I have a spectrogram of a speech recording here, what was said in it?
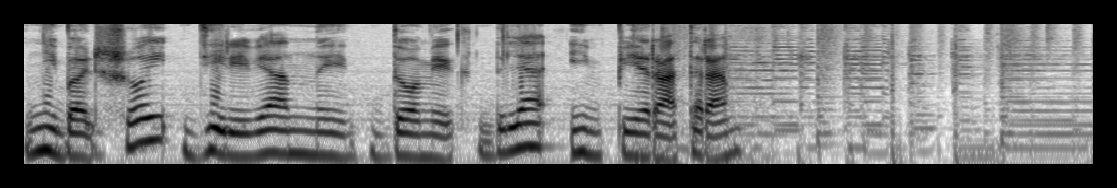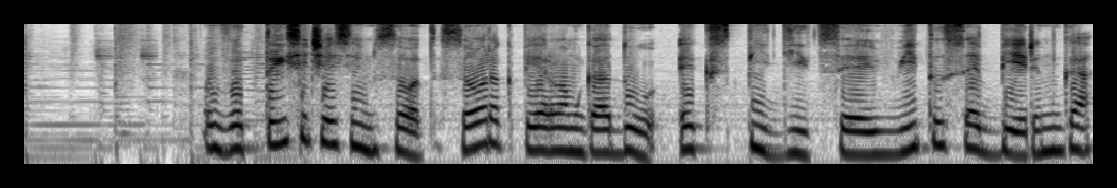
небольшой деревянный домик для императора. В 1741 году экспедиция Витуса Беринга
